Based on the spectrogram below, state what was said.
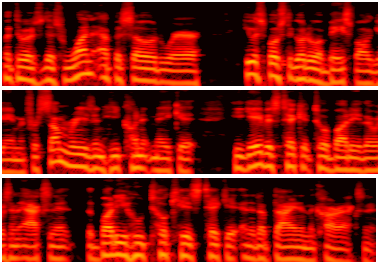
But there was this one episode where he was supposed to go to a baseball game, and for some reason he couldn't make it. He gave his ticket to a buddy. There was an accident. The buddy who took his ticket ended up dying in the car accident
